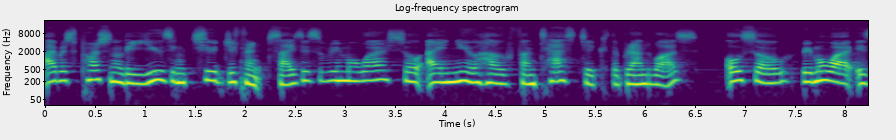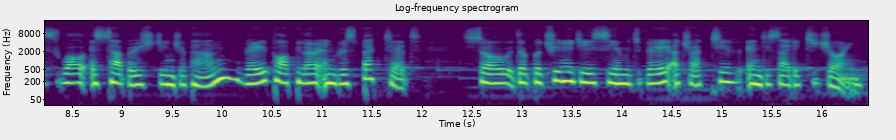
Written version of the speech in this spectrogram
I was personally using two different sizes of Rimowa, so I knew how fantastic the brand was. Also, Rimowa is well established in Japan, very popular and respected. So the opportunity seemed very attractive and decided to join.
